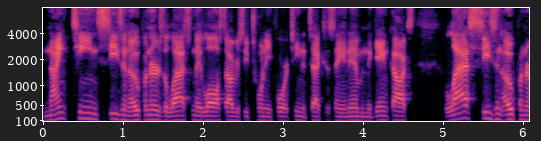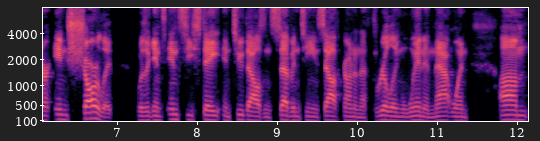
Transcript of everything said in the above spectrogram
19 season openers. The last one they lost, obviously, 2014 to Texas A&M. And the Gamecocks' last season opener in Charlotte was against NC State in 2017. South Carolina in a thrilling win in that one. Um,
